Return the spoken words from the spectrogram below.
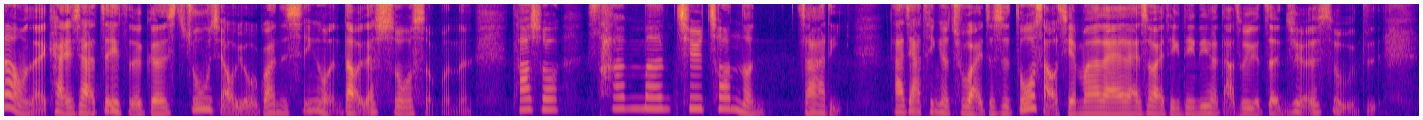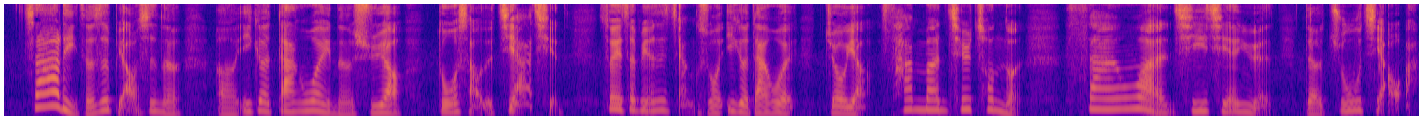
那我们来看一下这则跟猪脚有关的新闻到底在说什么呢？他说三万七千元，扎里，大家听得出来这是多少钱吗？来来，说来听听，立刻打出一个正确的数字。扎里则是表示呢，呃，一个单位呢需要多少的价钱？所以这边是讲说一个单位就要三万七千元，三万七千元的猪脚啊，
